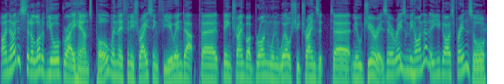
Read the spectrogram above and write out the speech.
I noticed that a lot of your greyhounds, Paul, when they finish racing for you, end up uh, being trained by Bronwyn Welsh, who trains at uh, Mildura. Is there a reason behind that? Are you guys friends, or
